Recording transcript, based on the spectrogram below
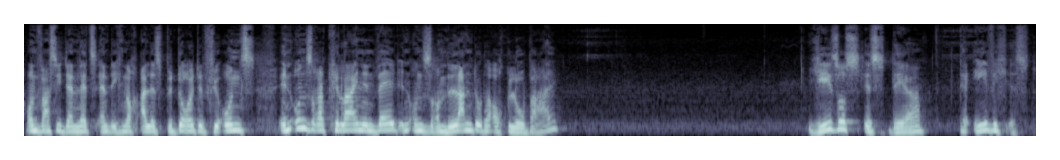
und was sie denn letztendlich noch alles bedeutet für uns in unserer kleinen Welt, in unserem Land oder auch global? Jesus ist der, der ewig ist.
